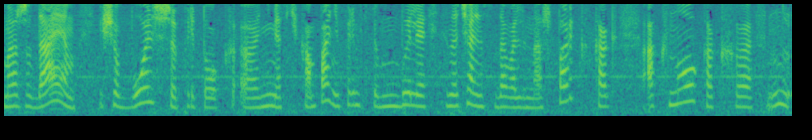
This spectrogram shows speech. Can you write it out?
мы ожидаем еще больше приток э, немецких компаний. В принципе, мы были изначально создавали наш парк как окно, как э, ну,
